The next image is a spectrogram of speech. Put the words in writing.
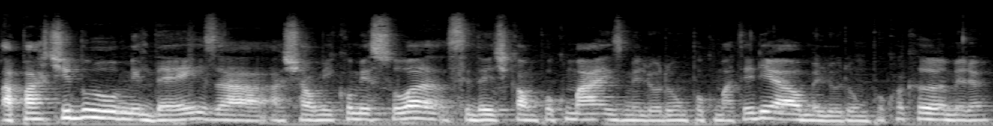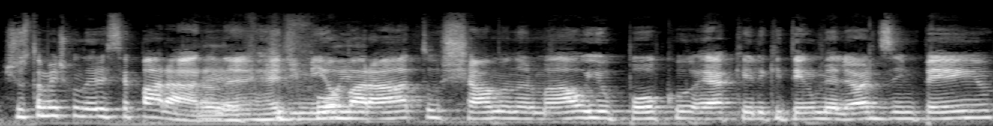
a partir do Mi 10, a, a Xiaomi começou a se dedicar um pouco mais, melhorou um pouco o material, melhorou um pouco a câmera. Justamente quando eles separaram, É, né? Redmi é o foi- barato, Xiaomi é o normal e o Poco é aquele que tem o melhor desempenho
